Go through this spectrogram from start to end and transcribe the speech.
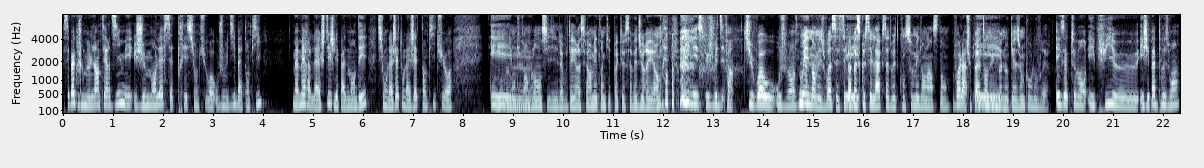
c'est pas que je me l'interdis, mais je m'enlève cette pression, tu vois, où je me dis bah tant pis. Ma mère, elle l'a acheté, je l'ai pas demandé. Si on la jette, on la jette, tant pis, tu vois. Et... Normalement, hum, du vin blanc, si la bouteille reste fermée, t'inquiète pas que ça va durer. Hein. Oui, mais ce que je veux dire, enfin, tu vois où, où je veux en venir. oui, non, mais je vois, c'est pas parce que c'est là que ça doit être consommé dans l'instant. Voilà. Tu peux attendre une bonne occasion pour l'ouvrir. Exactement. Et puis, euh, et j'ai pas besoin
